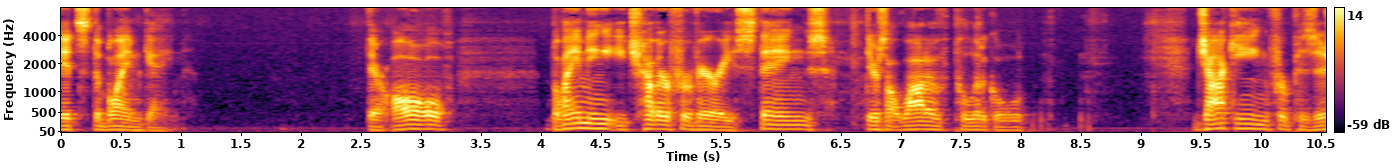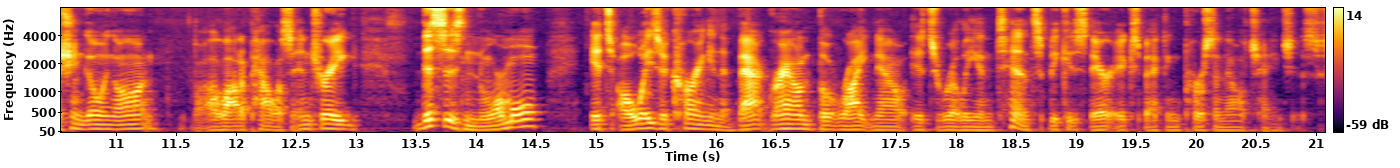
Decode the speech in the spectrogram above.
it's the blame game. They're all blaming each other for various things. There's a lot of political jockeying for position going on, a lot of palace intrigue. This is normal. It's always occurring in the background, but right now it's really intense because they're expecting personnel changes.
